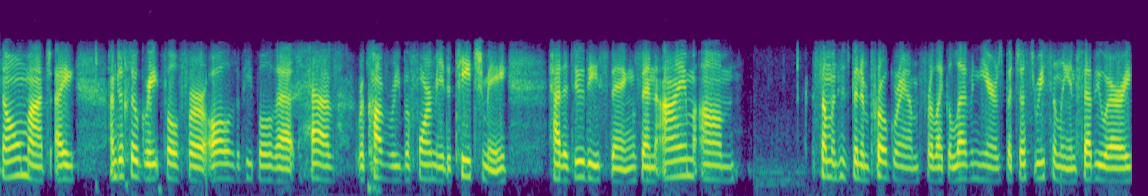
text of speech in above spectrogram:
so much. I, I'm just so grateful for all of the people that have recovery before me to teach me how to do these things. And I'm um, someone who's been in program for like 11 years, but just recently in February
